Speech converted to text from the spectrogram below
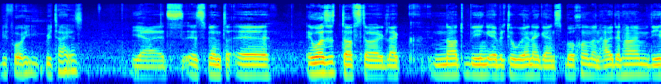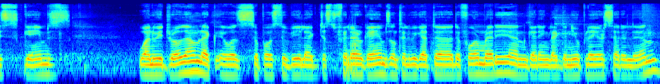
before he retires. Yeah, it's it's been uh, it was a tough start. Like not being able to win against Bochum and Heidenheim. These games when we draw them, like it was supposed to be like just filler games until we get the, the form ready and getting like the new players settled in.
